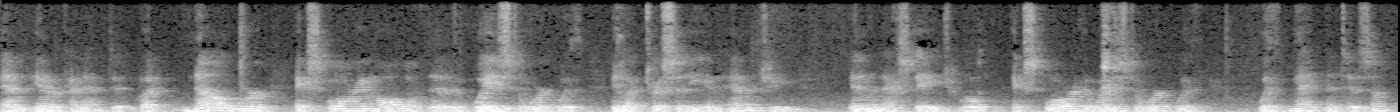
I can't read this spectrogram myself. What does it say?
and interconnected. But now we're exploring all of the ways to work with electricity and energy. In the next stage, we'll explore the ways to work with, with magnetism.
